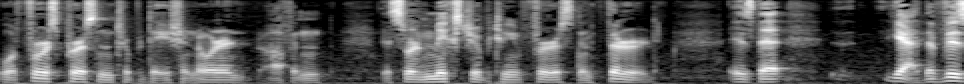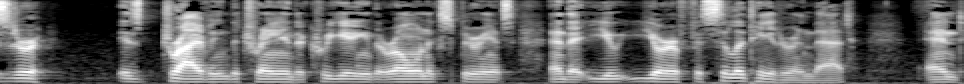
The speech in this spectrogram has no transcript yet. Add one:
or first person interpretation, or often this sort of mixture between first and third, is that yeah, the visitor is driving the train, they're creating their own experience, and that you you're a facilitator in that and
